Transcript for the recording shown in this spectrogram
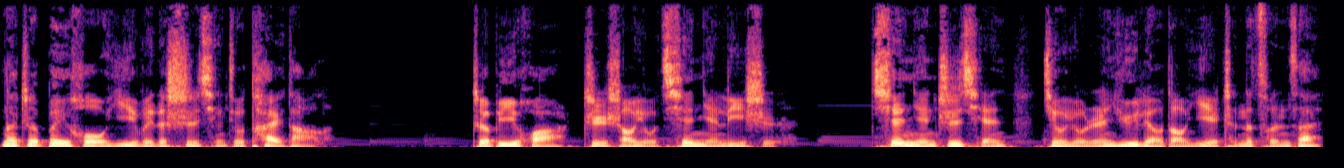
那这背后意味的事情就太大了。这壁画至少有千年历史，千年之前就有人预料到叶晨的存在。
